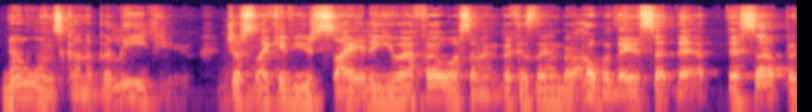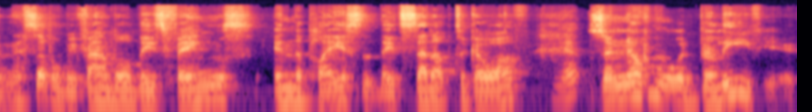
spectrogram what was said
no one's gonna believe you. Just mm-hmm. like if you sighted a UFO or something, because they're gonna be like, oh, but they set this up and this up, and we found all these things in the place that they'd set up to go off. yep So no one would believe you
